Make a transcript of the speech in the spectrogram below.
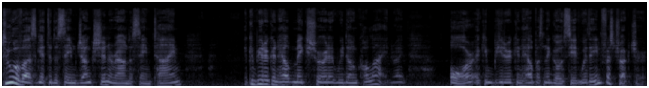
Two of us get to the same junction around the same time. A computer can help make sure that we don't collide, right? Or a computer can help us negotiate with the infrastructure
